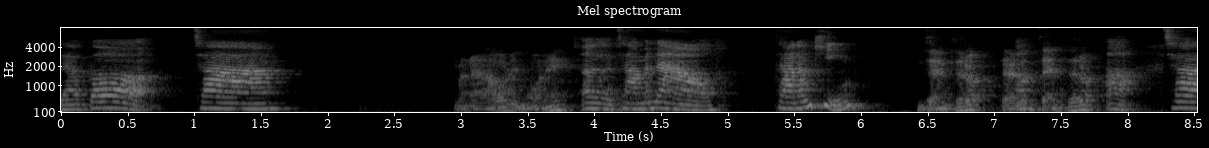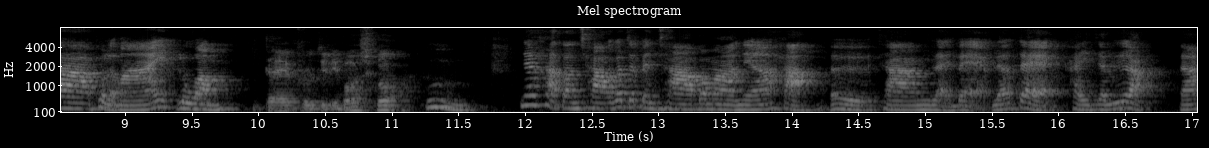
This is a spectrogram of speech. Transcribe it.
แล้วก็ชา manao, limone, เออชามะนาว ชาน้ำขิง zenzero, tè allo Ah. zenzero, อะชาผลไม้รวม tè frutti di bosco, อืมเนี่ยค่ะ ตอนเช้าก็จะเป็นชาประมาณเนี้ยค่ะ เออ ชามีหลายแบบแล้วแต่ใครจะเลือกนะ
